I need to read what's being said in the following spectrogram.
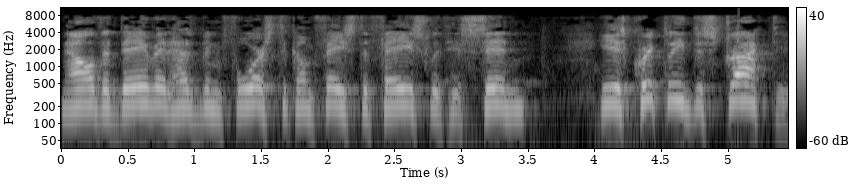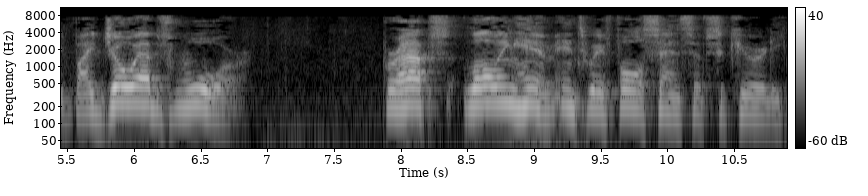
Now that David has been forced to come face to face with his sin, he is quickly distracted by Joab's war, perhaps lulling him into a false sense of security.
